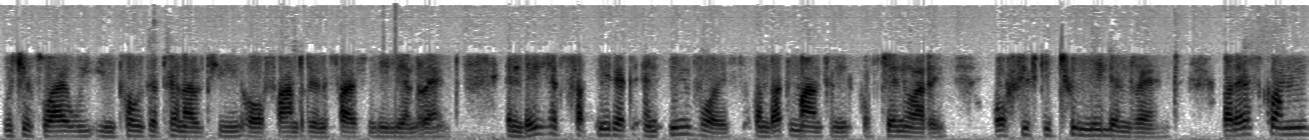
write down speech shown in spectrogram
which is why we imposed a penalty of 105 million rand. And they had submitted an invoice on that month of January of 52 million rand. But Eskom,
